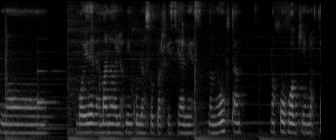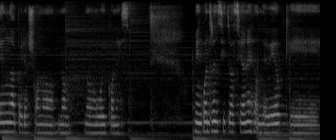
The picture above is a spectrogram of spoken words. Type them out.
No voy de la mano de los vínculos superficiales, no me gustan. No juzgo a quien los tenga, pero yo no, no, no voy con eso. Me encuentro en situaciones donde veo que,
